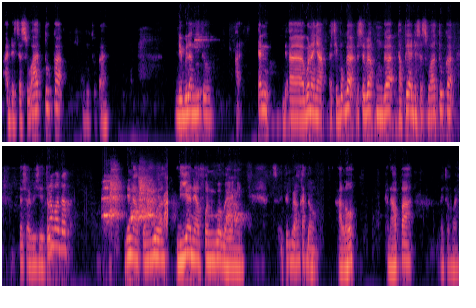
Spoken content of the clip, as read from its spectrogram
ada sesuatu kak, gitu kan. Dia bilang gitu. Kan uh, gue nanya sibuk gak? Terus dia bilang enggak, tapi ada sesuatu kak. Terus habis itu Kenapa tuh? dia nelpon gue, dia nelpon gue bayangin. So, itu gue angkat dong. Halo, kenapa? Gitu kan.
